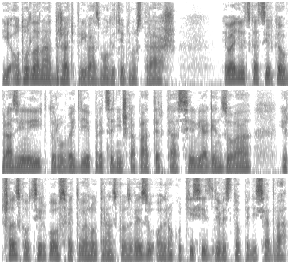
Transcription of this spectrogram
je odhodlaná držať pri vás modlitebnú stráž. Evangelická církev v Brazílii, ktorú vedie predsednička páterka Silvia Genzová, je členskou církvou Svetového luteránskeho zväzu od roku 1952.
